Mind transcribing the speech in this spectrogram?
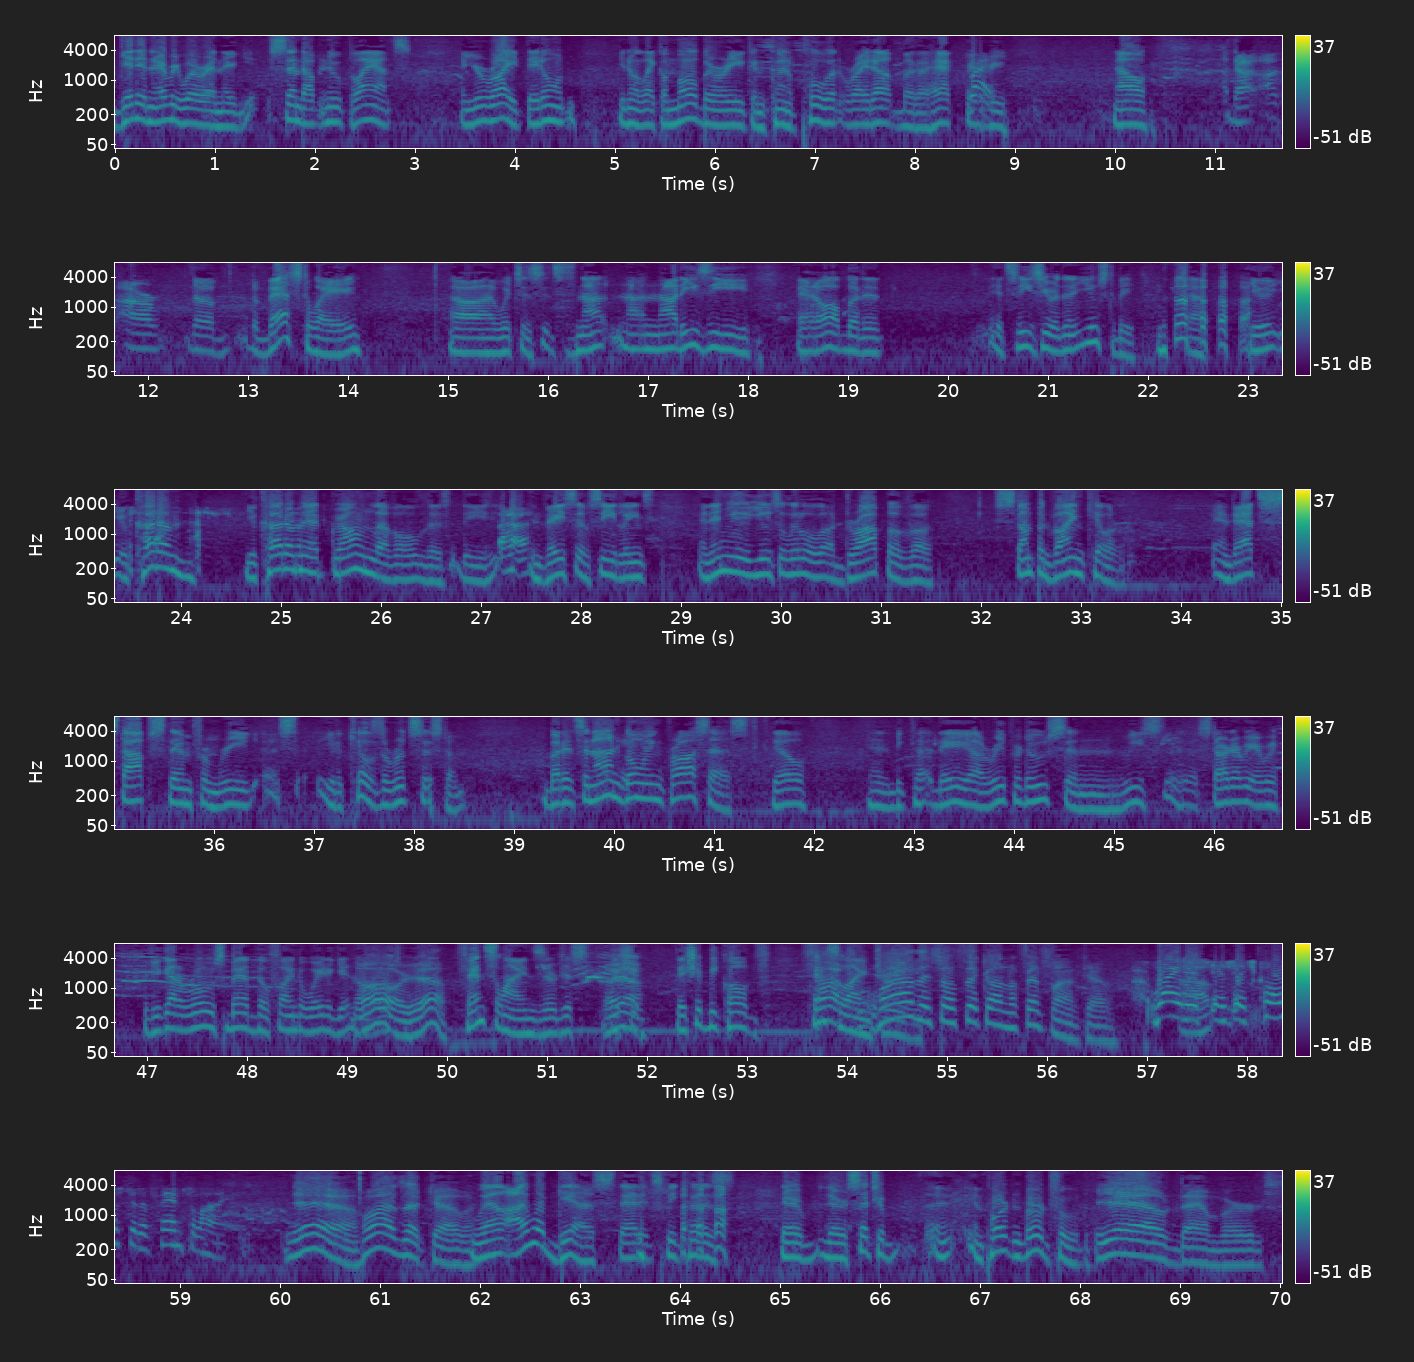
get in everywhere and they send up new plants. And you're right. They don't. You know, like a mulberry, you can kind of pull it right up, but a hackberry. Right. Now, the, our the the best way, uh, which is it's not, not not easy at all, but it it's easier than it used to be. Uh, you you cut them, you cut them at ground level, the the invasive seedlings, and then you use a little uh, drop of uh, stump and vine killer, and that stops them from re, uh, you know, kills the root system. But it's an ongoing process. They'll because they uh, reproduce and re- uh, every every. If you got a rose bed, they'll find a way to get in. the Oh rose yeah. fence lines. They're just Oh, they, yeah. should, they should be called f- fence why, line trees. why are they so thick on the fence line, Kevin? Right, Uh, it's, it's, it's close to the fence line. Yeah. Why is that, Calvin? Well, I would guess that it's because they're they're such a uh, important bird food, Yeah, damn birds.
